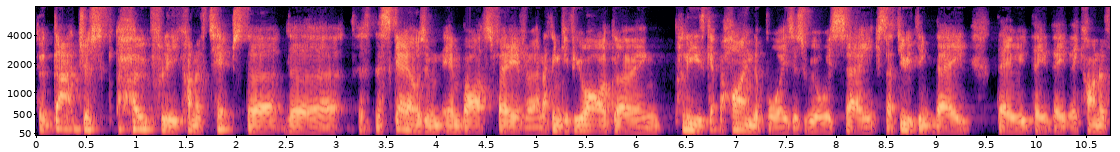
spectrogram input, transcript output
that that just hopefully kind of tips the the the, scales in, in Bath's favour. And I think if you are going, please get behind the boys, as we always say, because I do think they they they they, they kind of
